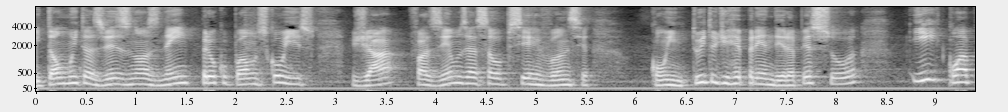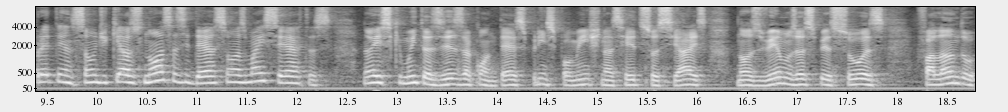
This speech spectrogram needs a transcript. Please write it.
Então, muitas vezes nós nem preocupamos com isso, já fazemos essa observância com o intuito de repreender a pessoa e com a pretensão de que as nossas ideias são as mais certas. Não é isso que muitas vezes acontece, principalmente nas redes sociais. Nós vemos as pessoas falando,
